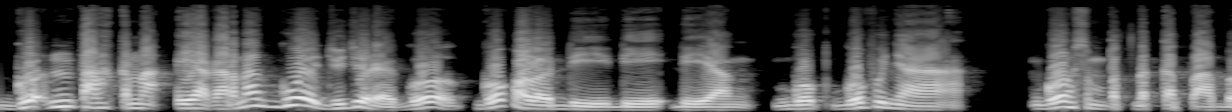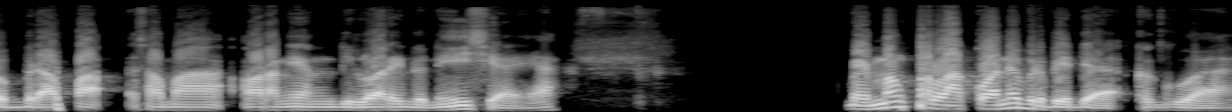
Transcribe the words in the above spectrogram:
gue entah kena ya karena gue jujur ya gue gue kalau di di di yang gue gue punya gue sempet deket lah beberapa sama orang yang di luar Indonesia ya memang perlakuannya berbeda ke gua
